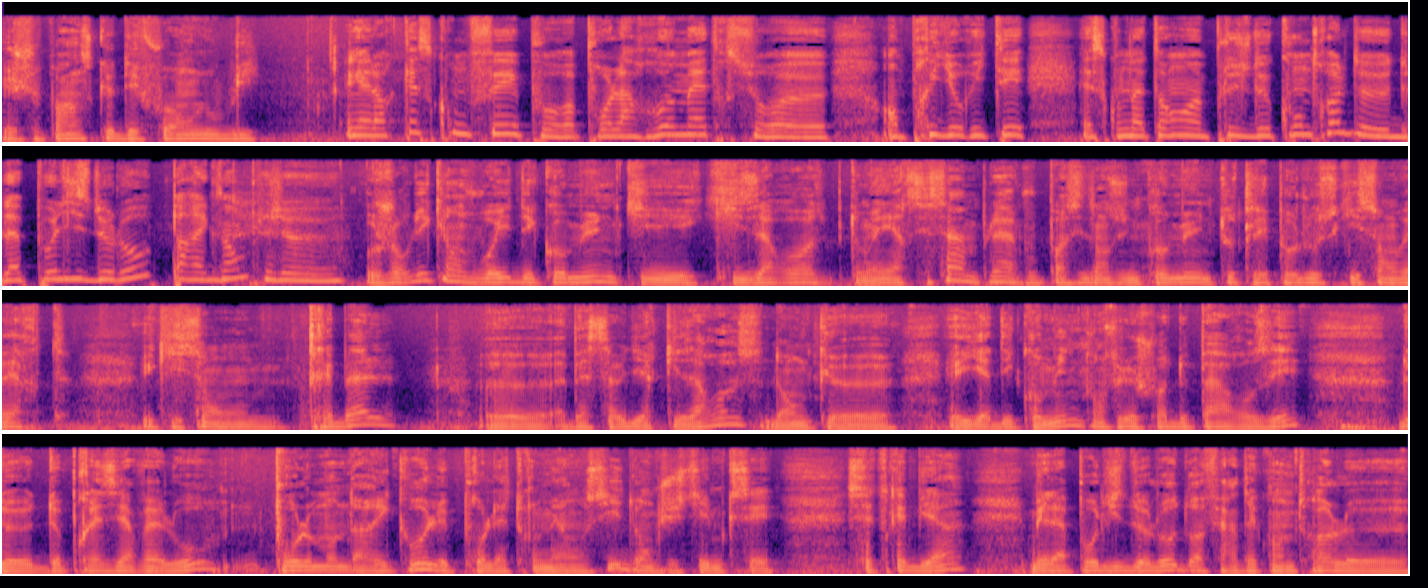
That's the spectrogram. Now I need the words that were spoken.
et je pense que des fois, on l'oublie. Et alors, qu'est-ce qu'on fait pour pour la remettre sur euh, en priorité? Est-ce qu'on attend plus de contrôle de, de la police de l'eau, par exemple? Je... Aujourd'hui, quand vous voyez des communes qui, qui arrosent, de manière c'est simple, hein, vous passez dans une commune, toutes les pelouses qui sont vertes et qui sont très belles, euh, eh ben ça veut dire qu'ils arrosent. Donc, euh, et il y a des communes qui ont fait le choix de pas arroser, de, de préserver l'eau pour le monde agricole et pour l'être humain aussi. Donc, j'estime que c'est c'est très bien, mais la police de l'eau doit faire des contrôles euh,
